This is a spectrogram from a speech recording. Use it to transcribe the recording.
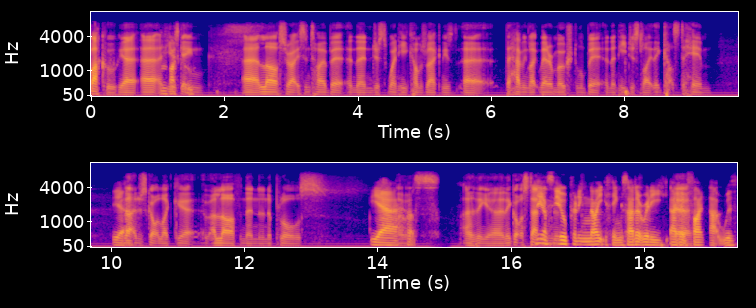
Baku, yeah, uh, and he was getting uh, laughs throughout his entire bit, and then just when he comes back and he's uh, they're having like their emotional bit, and then he just like it cuts to him. Yeah, That just got like uh, a laugh and then an applause. yeah. That's. I think uh, they got a I think that's the opening night thing. So I don't really, I Yeah. don't find that with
